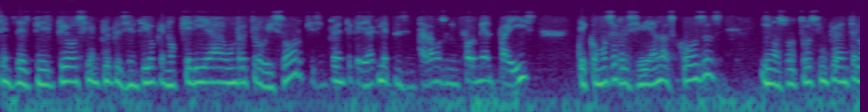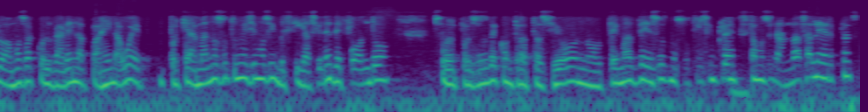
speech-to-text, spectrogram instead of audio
desde el principio siempre el presidente dijo que no quería un retrovisor, que simplemente quería que le presentáramos un informe al país de cómo se recibían las cosas y nosotros simplemente lo vamos a colgar en la página web, porque además nosotros no hicimos investigaciones de fondo sobre procesos de contratación o temas de esos, nosotros simplemente estamos en unas alertas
